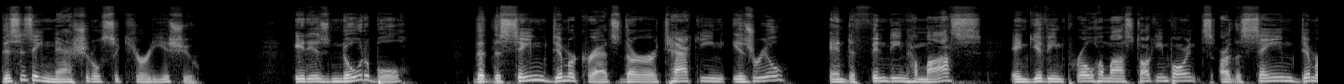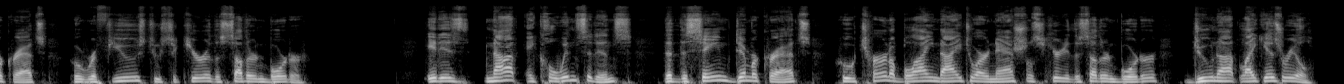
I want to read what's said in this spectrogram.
This is a national security issue. It is notable that the same Democrats that are attacking Israel and defending Hamas and giving pro Hamas talking points are the same Democrats who refuse to secure the southern border. It is not a coincidence that the same Democrats who turn a blind eye to our national security of the southern border do not like Israel.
